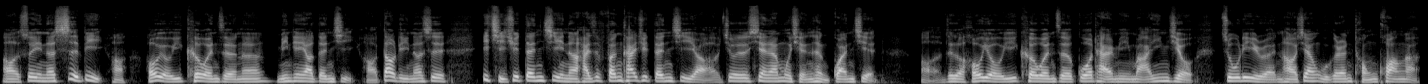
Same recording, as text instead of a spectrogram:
好，所以呢，势必哈侯友宜、柯文哲呢，明天要登记。好，到底呢是一起去登记呢，还是分开去登记啊？就是现在目前是很关键。哦，这个侯友宜、柯文哲、郭台铭、马英九、朱立伦，好像五个人同框啊。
